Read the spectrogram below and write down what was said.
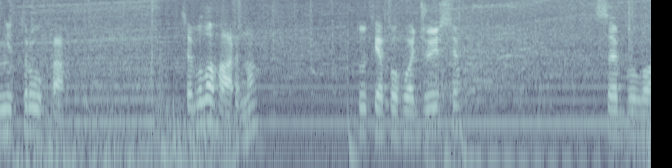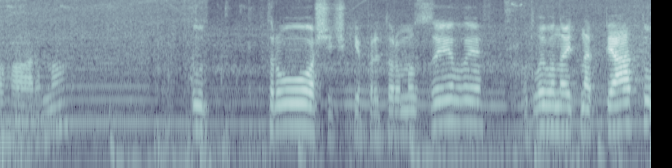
Нітруха. Це було гарно. Тут я погоджуюся. Це було гарно. Тут трошечки притормозили. Можливо, навіть на п'яту.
